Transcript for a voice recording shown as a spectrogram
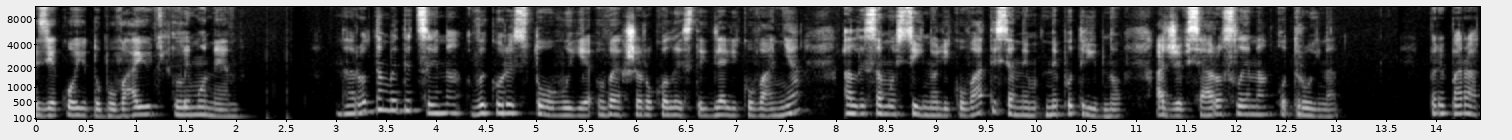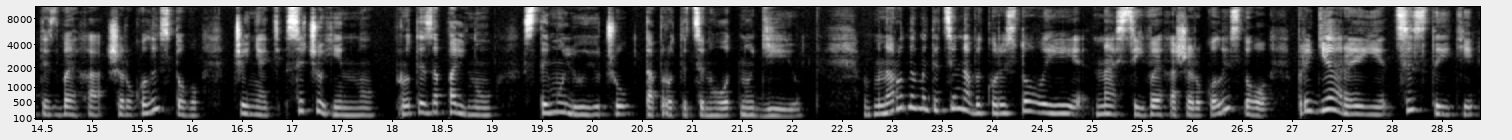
з якої добувають лимонен. Народна медицина використовує вех широколистий для лікування, але самостійно лікуватися ним не потрібно, адже вся рослина отруйна. Препарати з веха широколистого чинять сечогінну, протизапальну, стимулюючу та протицинготну дію. Народна медицина використовує настій веха широколистого при діареї, циститі,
